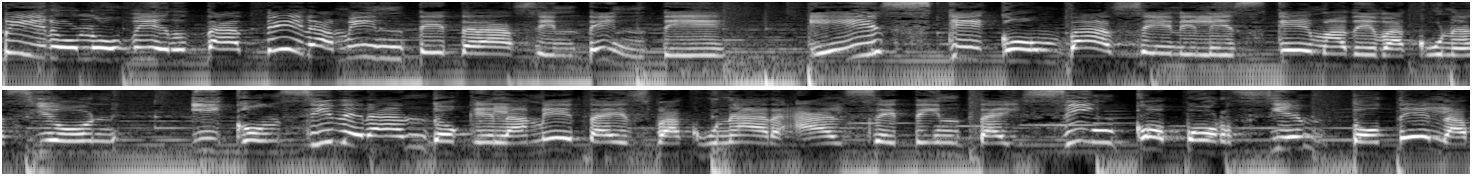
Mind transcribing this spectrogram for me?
Pero lo verdaderamente trascendente es que con base en el esquema de vacunación y considerando que la meta es vacunar al 75% de la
